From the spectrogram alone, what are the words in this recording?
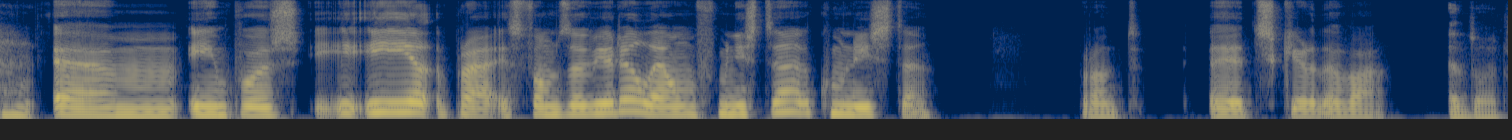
Um, e impôs. E, e pá, se formos a ver, ele é um feminista comunista. Pronto, é de esquerda, vá. Adoro,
